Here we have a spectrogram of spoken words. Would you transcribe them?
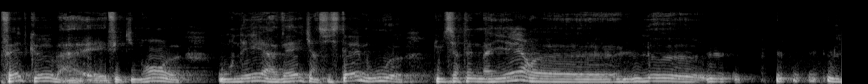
fait que, bah, effectivement, on est avec un système où, d'une certaine manière, le, le,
